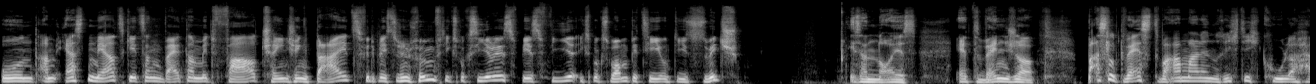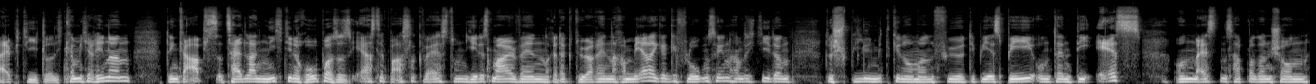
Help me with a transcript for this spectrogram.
und am 1. März geht's dann weiter mit Far Changing Tides für die PlayStation 5, die Xbox Series, PS4, Xbox One, PC und die Switch. ist ein neues Adventure. Puzzle Quest war mal ein richtig cooler Hype-Titel. Ich kann mich erinnern, den gab es zeitlang nicht in Europa, also das erste Puzzle Quest und jedes Mal, wenn Redakteure nach Amerika geflogen sind, haben sich die dann das Spiel mitgenommen für die BSB und den DS und meistens hat man dann schon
